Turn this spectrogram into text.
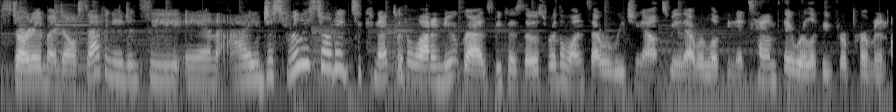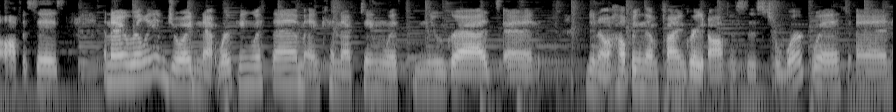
started my dental staffing agency and I just really started to connect with a lot of new grads because those were the ones that were reaching out to me that were looking to temp, they were looking for permanent offices, and I really enjoyed networking with them and connecting with new grads and you know, helping them find great offices to work with and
